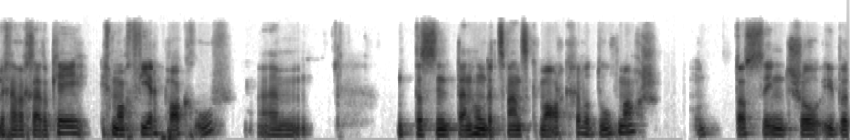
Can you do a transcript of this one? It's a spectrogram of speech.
Und ich habe einfach gesagt, okay, ich mache vier Pack auf ähm, das sind dann 120 Marken, die du aufmachst. Und das sind schon über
